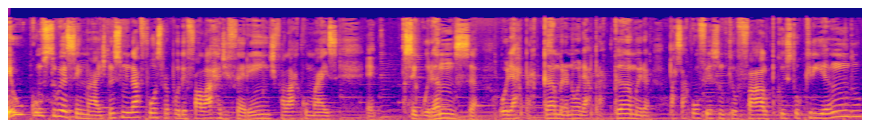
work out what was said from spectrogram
eu construo essa imagem. Então isso me dá força para poder falar diferente, falar com mais é, segurança, olhar para a câmera, não olhar para a câmera, passar confiança no que eu falo, porque eu estou criando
